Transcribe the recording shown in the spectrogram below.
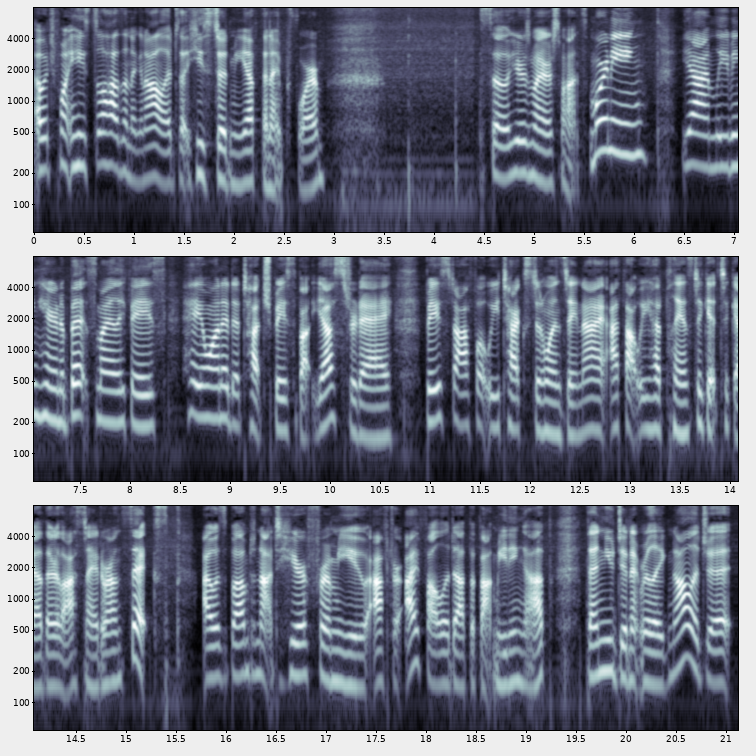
At which point he still hasn't acknowledged that he stood me up the night before. So here's my response. Morning. Yeah, I'm leaving here in a bit, smiley face. Hey, I wanted to touch base about yesterday. Based off what we texted Wednesday night, I thought we had plans to get together last night around 6. I was bummed not to hear from you after I followed up about meeting up. Then you didn't really acknowledge it.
